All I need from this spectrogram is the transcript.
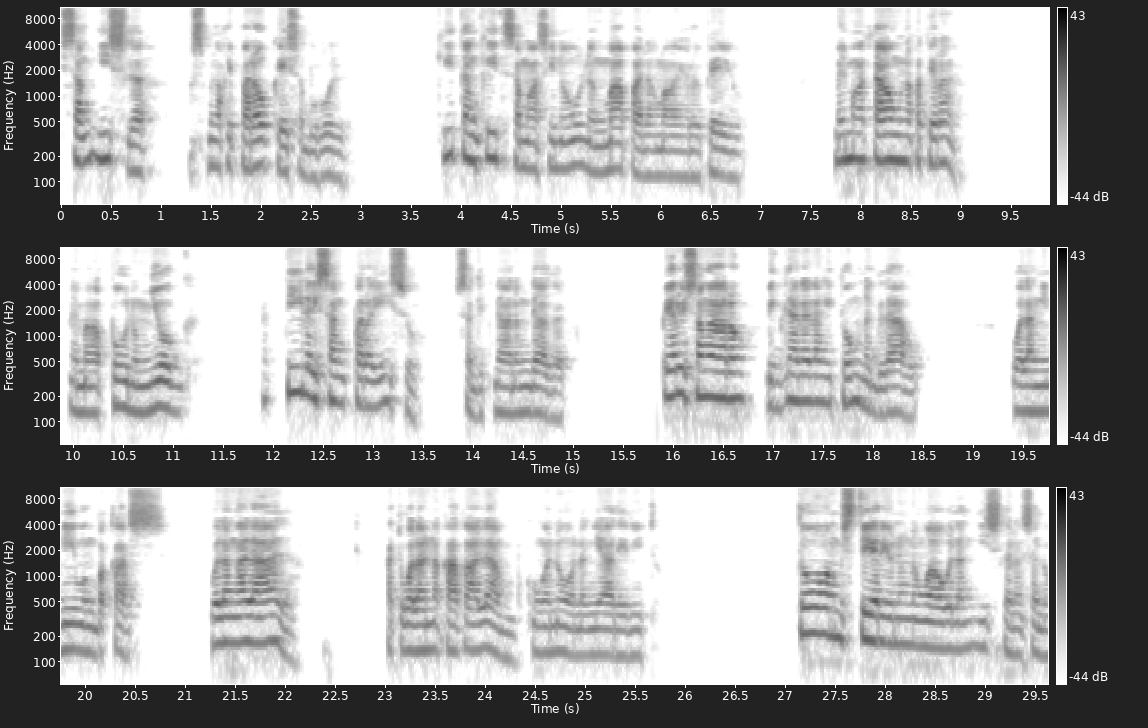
Isang isla, mas malaki pa raw kaysa Bohol. Kitang-kita sa mga sinuunang mapa ng mga Europeo. May mga taong nakatira. May mga punong nyog at tila isang paraiso sa gitna ng dagat. Pero isang araw, bigla na lang itong naglaho. Walang iniwang bakas, walang alaala, at walang nakakaalam kung ano ang nangyari rito. Ito ang misteryo ng nawawalang isla ng San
